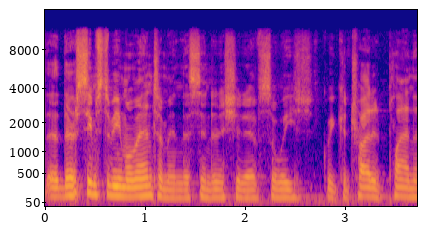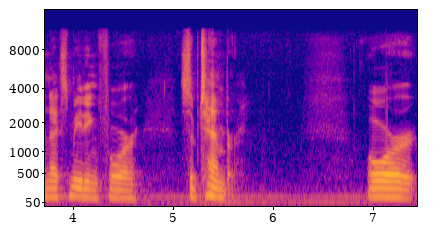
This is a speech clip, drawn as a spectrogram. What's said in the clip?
th there seems to be momentum in this initiative, so we, we could try to plan the next meeting for September. Or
